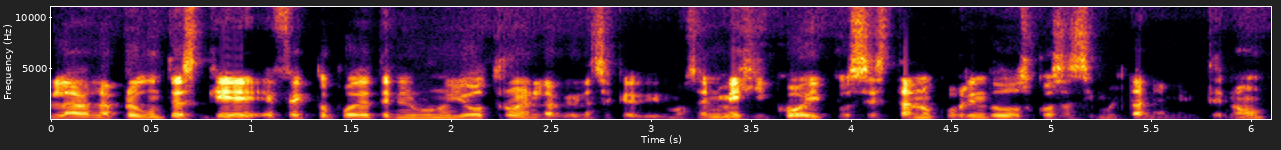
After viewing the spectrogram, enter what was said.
la, la, pregunta es qué efecto puede tener uno y otro en la violencia que vivimos en México y pues están ocurriendo dos cosas simultáneamente, ¿no?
